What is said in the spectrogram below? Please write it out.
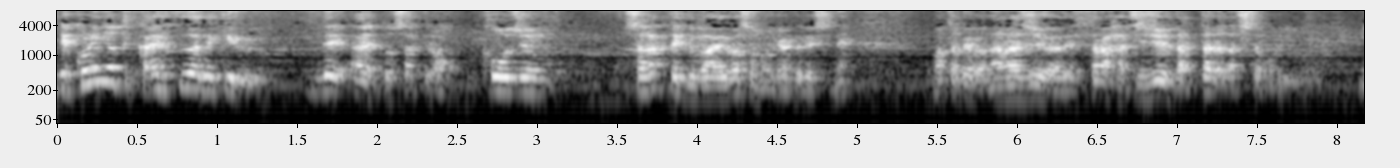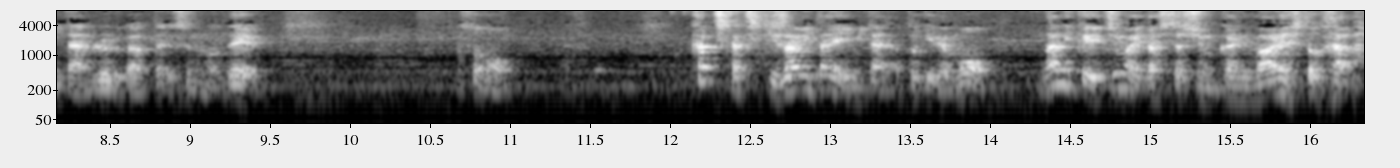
でこれによって回復ができる。で、と、さっきの高順下がっていく場合はその逆ですね、まあ、例えば70が出てたら80だったら出してもいいみたいなルールがあったりするのでそのカチカチ刻みたいみたいな時でも何か1枚出した瞬間に周りの人が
